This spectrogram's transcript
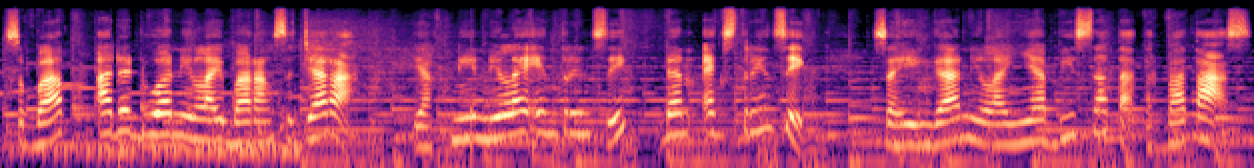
Sebab ada dua nilai barang sejarah, yakni nilai intrinsik dan ekstrinsik, sehingga nilainya bisa tak terbatas.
